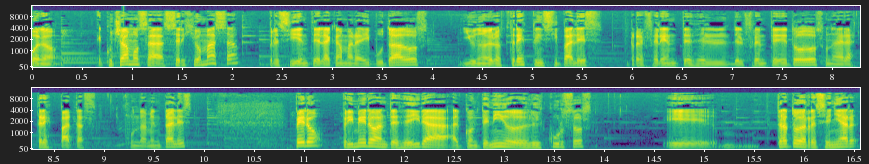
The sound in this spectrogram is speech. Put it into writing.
Bueno, escuchamos a Sergio Massa, presidente de la Cámara de Diputados y uno de los tres principales referentes del, Frente de Todos, una de las tres patas fundamentales. Pero primero, antes de ir al contenido de los discursos, eh, trato de reseñar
